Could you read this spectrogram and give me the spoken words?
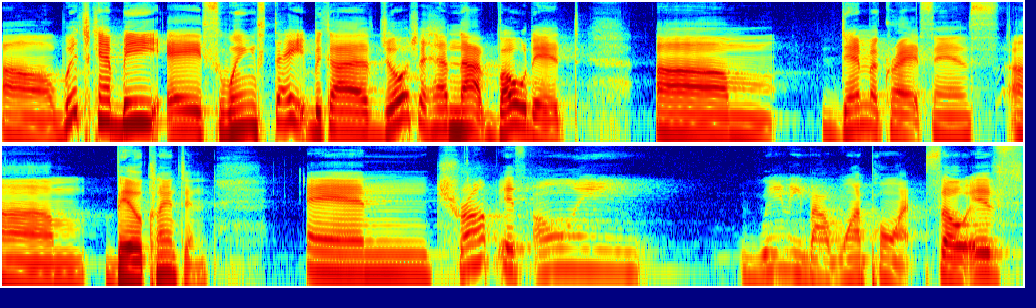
uh, which can be a swing state because Georgia have not voted um, Democrat since um, Bill Clinton. And Trump is only winning by one point. So it's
